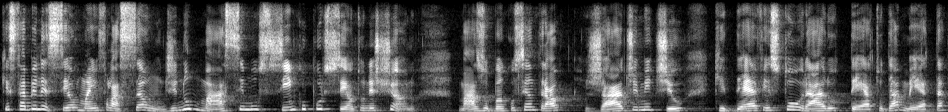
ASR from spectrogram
que estabeleceu uma inflação de no máximo 5% neste ano. Mas o Banco Central já admitiu que deve estourar o teto da meta,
